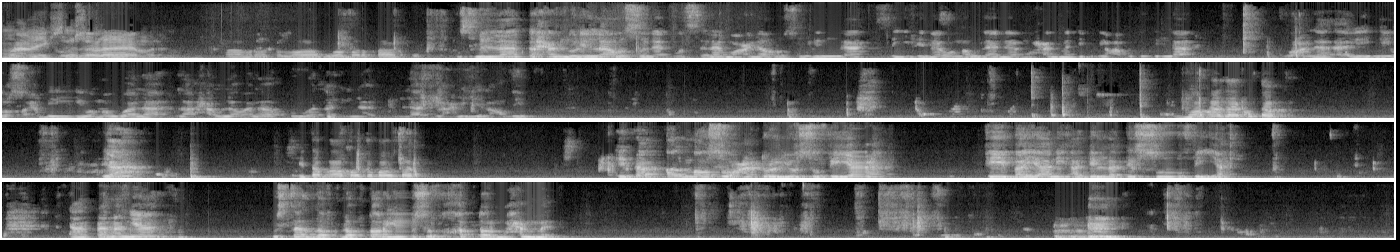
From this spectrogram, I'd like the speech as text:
Waalaikumsalam. warahmatullahi wabarakatuh. Bismillah, alhamdulillah, wassalatu wassalamu ala rasulillah, sayyidina wa maulana Muhammad ibn Abdullah, wa ala alihi wa sahbihi wa mawala, la hawla wa la quwwata illa billahil aliyyil azim. Mahadha kitab. Ya, Kitab apa itu Pak Ustaz? kitab Al-Mawsu'atul Yusufiyah fi bayani adillatis sufiyah. Karangannya Ustaz Dr. Yusuf Khattar Muhammad.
